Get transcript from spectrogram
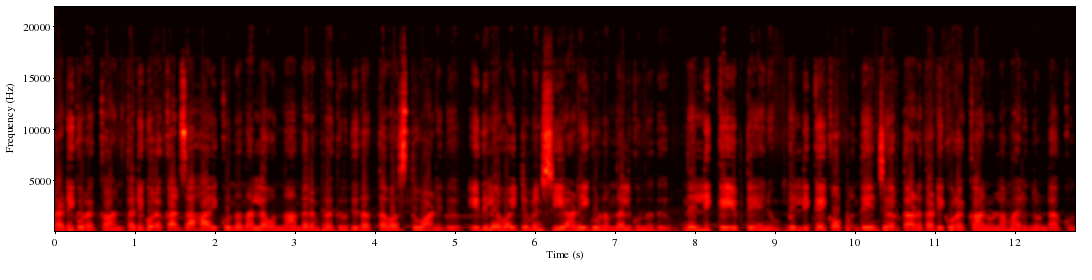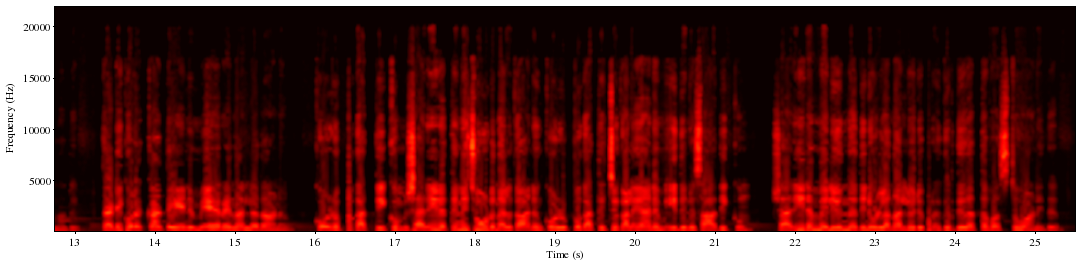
തടി കുറയ്ക്കാൻ തടി കുറയ്ക്കാൻ സഹായിക്കുന്ന നല്ല ഒന്നാന്തരം പ്രകൃതിദത്ത വസ്തുവാണിത്. ഇതിലെ വൈറ്റമിൻ സി ആണ് ഈ ഗുണം നൽകുന്നത്. നെല്ലിക്കയും തേനും നെല്ലിക്കയ്ക്കൊപ്പം തേൻ ചേർത്താണ് തടി കുറയ്ക്കാനുള്ള മരുന്നുണ്ടാക്കുന്നത്. തടി കുറയ്ക്കാൻ തേനും ഏറെ നല്ലതാണ്. കൊഴുപ്പ് കത്തിക്കും. ശരീരത്തിന് ചൂട് നൽകാനും കൊഴുപ്പ് കത്തിച്ചു കളയാനും ഇതിനു സാധിക്കും. ശരീരം മെലിയുന്നതിനുള്ള നല്ലൊരു പ്രകൃതിദത്ത വസ്തുവാണിത്.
